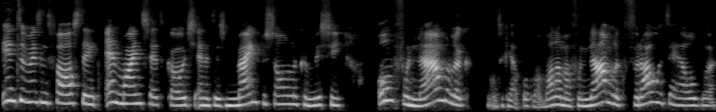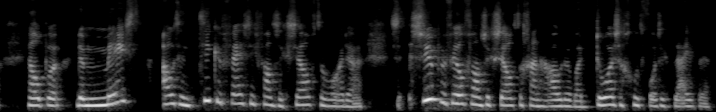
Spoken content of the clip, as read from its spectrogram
intermittent fasting en mindset coach. En het is mijn persoonlijke missie om voornamelijk, want ik help ook wel mannen, maar voornamelijk vrouwen te helpen, helpen de meest authentieke versie van zichzelf te worden. Superveel van zichzelf te gaan houden, waardoor ze goed voor zich blijven,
